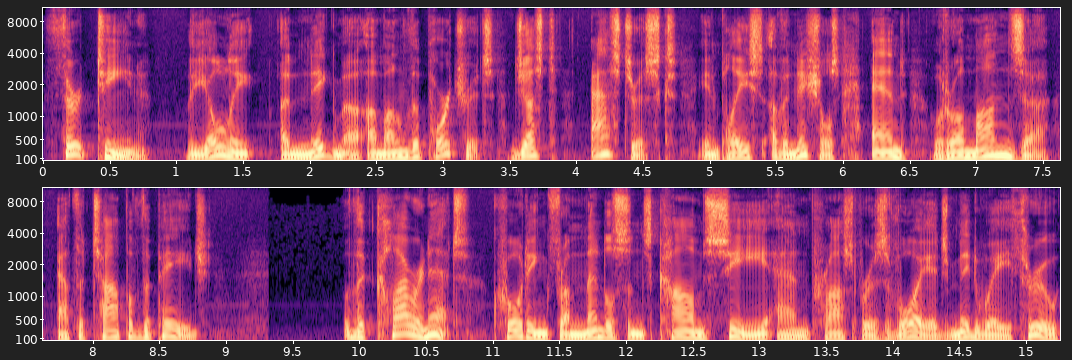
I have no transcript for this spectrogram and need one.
13. The only enigma among the portraits, just asterisks in place of initials, and romanza at the top of the page. The clarinet, quoting from Mendelssohn's Calm Sea and Prosperous Voyage midway through,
